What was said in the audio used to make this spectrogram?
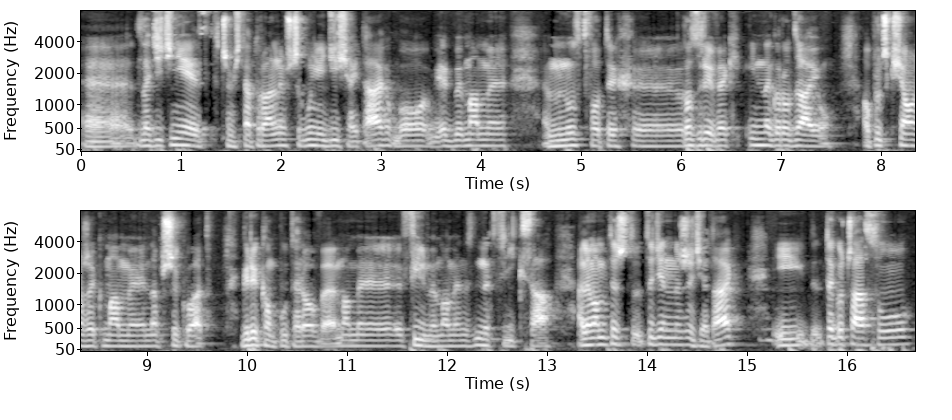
e, dla dzieci nie jest czymś naturalnym, szczególnie dzisiaj, tak? Bo jakby mamy mnóstwo tych e, rozrywek innego rodzaju. Oprócz książek mamy na przykład gry komputerowe, mamy filmy, mamy Netflixa, ale mamy też codzienne życie, tak? I tego czasu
